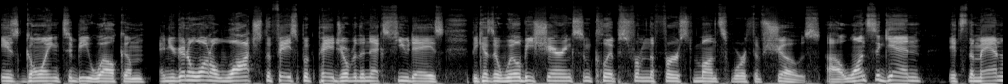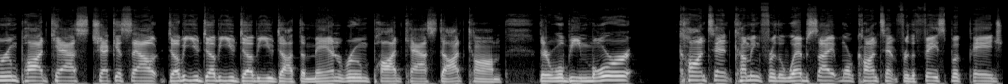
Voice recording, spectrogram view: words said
is going to be welcome. And you're going to want to watch the Facebook page over the next few days because it will be sharing some clips from the first month's worth of shows. Uh, once again, it's the Man Room Podcast. Check us out, www.themanroompodcast.com. There will be more content coming for the website, more content for the Facebook page.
